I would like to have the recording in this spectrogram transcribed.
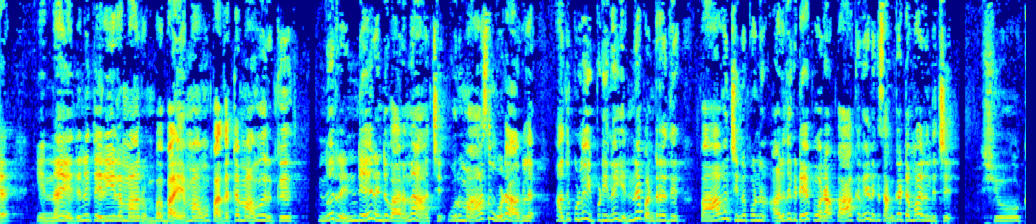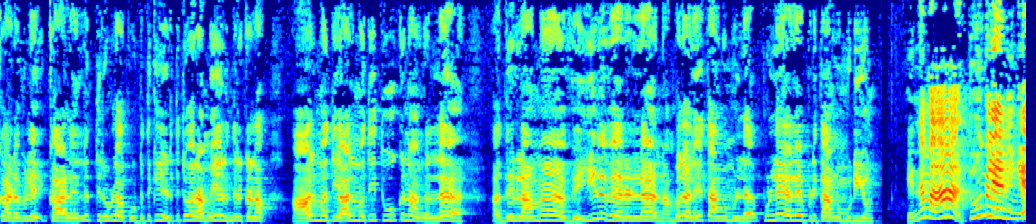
என்ன எதுன்னு தெரியலம்மா. ரொம்ப பயமாகவும் பதட்டமாகவும் இருக்குது இன்னும் ரெண்டே ரெண்டு வாரம் தான் ஆச்சு. ஒரு மாதம் கூட ஆகலை. அதுக்குள்ளே இப்படின்னா என்ன பண்ணுறது பாவம் சின்ன பொண்ணு. அழுதுகிட்டே போறா. பார்க்கவே எனக்கு சங்கட்டமாக இருந்துச்சு. ஷோ கடவுளே. காலையில் திருவிழா கூட்டத்துக்கு எடுத்துகிட்டு வராமே இருந்திருக்கலாம். ஆள் மாற்றி ஆள் மாற்றி தூக்குனாங்கல்ல. அது இல்லாமல் வெயில் வேற இல்லை நம்மளாலே தாங்க முடியல. பிள்ளையால எப்படி தாங்க முடியும்? என்னம்மா தூங்கலையா நீங்க?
